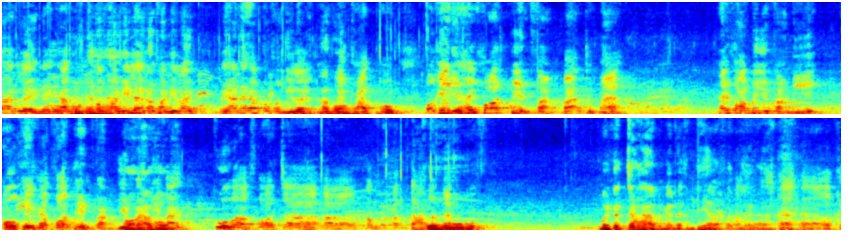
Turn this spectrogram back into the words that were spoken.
มากๆเลยนะครับผมตรงฝั่งนี้เลยตรงฝั่งนี้เลยขออนุญาตนะครับตรงฝั่งนี้เลยครับผม นะครับผมโอเค เดี๋ยวให้ฟอสเปลี่ยนฝั่งบ้างถูกไหมให้ฟอสมายืนฝั่งนี้ โอเคครับฟอสเปลี่ยนฝั่งยืนฝั่งนี้บ้างกลัวว่าฟอสจะเอ่อต้องทับตาก่โอ้อนนะมันก็จ้าเหมือนกันนะครับเนี่ยฝั่งเนี้ย โอเค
